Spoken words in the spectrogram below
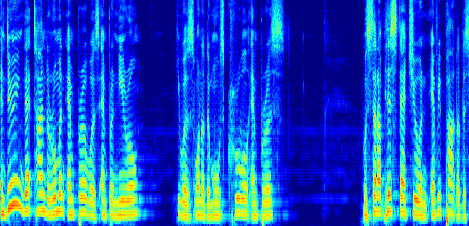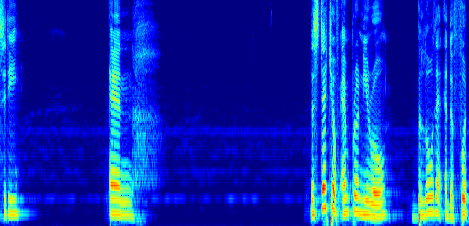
And during that time, the Roman emperor was Emperor Nero. He was one of the most cruel emperors who set up his statue in every part of the city. And The statue of Emperor Nero, below that at the foot,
